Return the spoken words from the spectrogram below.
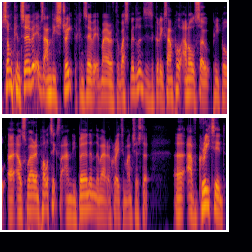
some Conservatives, Andy Street, the Conservative Mayor of the West Midlands, is a good example, and also people uh, elsewhere in politics, like Andy Burnham, the Mayor of Greater Manchester, uh, have greeted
